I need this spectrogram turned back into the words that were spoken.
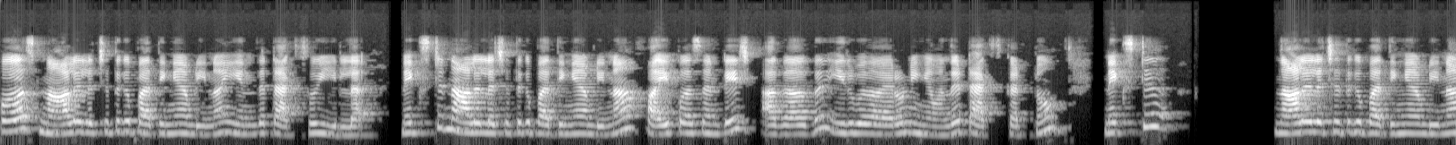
ஃபர்ஸ்ட் நாலு லட்சத்துக்கு பார்த்தீங்க அப்படின்னா எந்த டேக்ஸும் இல்லை. நெக்ஸ்ட் நாலு லட்சத்துக்கு பார்த்தீங்க அப்படின்னா ஃபைவ் பர்சன்டேஜ் அதாவது இருபதாயிரம் நீங்கள் வந்து டேக்ஸ் கட்டணும். நெக்ஸ்ட்டு நாலு லட்சத்துக்கு பார்த்தீங்க அப்படின்னா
